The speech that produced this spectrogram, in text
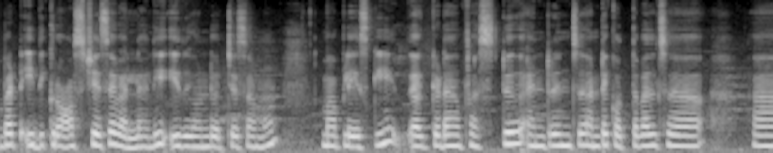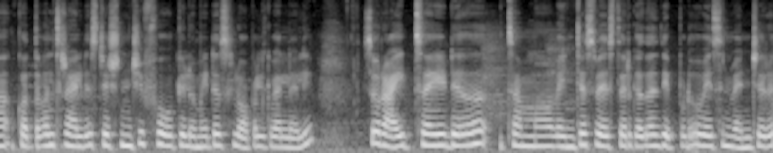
బట్ ఇది క్రాస్ చేసే వెళ్ళాలి. ఇదిగోండి వచ్చేసాము. మా ప్లేస్కి ఇక్కడ ఫస్ట్ ఎంట్రన్స్ అంటే కొత్త వలస uh, కొత్త వలస రైల్వే స్టేషన్ నుంచి ఫోర్ కిలోమీటర్స్ లోపలికి వెళ్ళాలి. So right side some ventures వేస్తారు కదా అది ఎప్పుడో వేసిన వెంచర్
